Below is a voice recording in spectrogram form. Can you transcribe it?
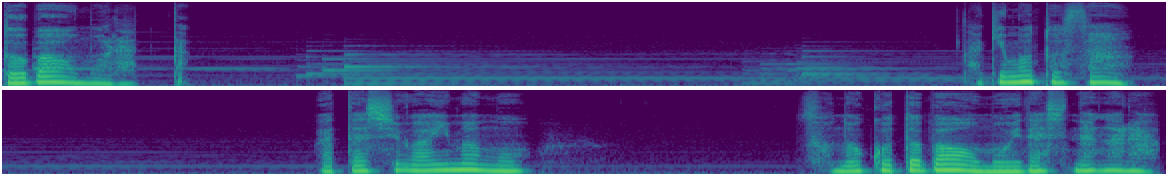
言葉をもらった。滝本さん私は今もその言葉を思い出しながら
